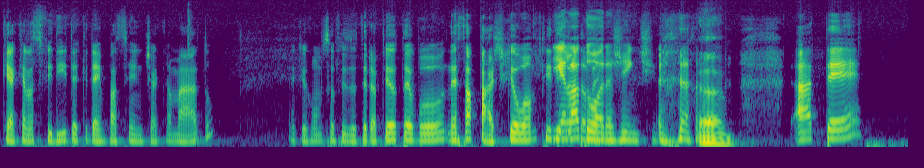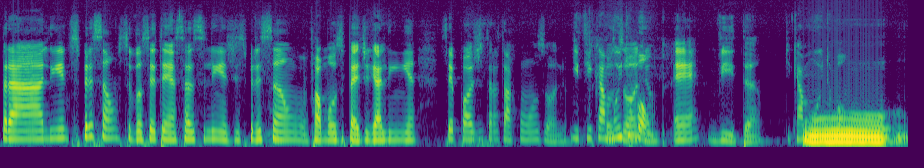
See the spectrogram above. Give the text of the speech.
que é aquelas feridas que dá em paciente acamado. É que, como sou fisioterapeuta, eu vou nessa parte, que eu amo ferida E ela também adora, gente. Ah, até para linha de expressão. Se você tem essas linhas de expressão, o famoso pé de galinha, você pode tratar com ozônio. E fica muito Ozônio bom. É vida. Fica muito bom. o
